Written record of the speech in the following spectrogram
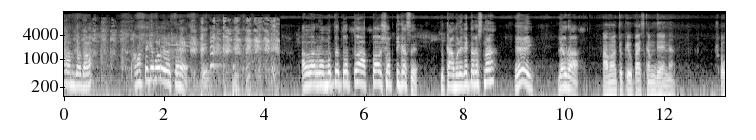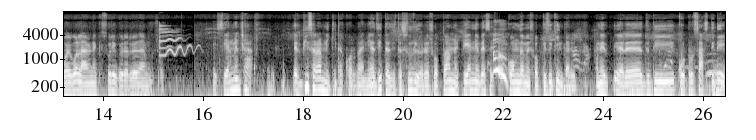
আরাম দাদা। আমার থেকে বড় হয়েছে হ্যাঁ আল্লাহর রহমতে তোর তো আত্মা সব ঠিক আছে। তুই কামড়ে গাইতে রস না? এই লেউরা আমার তো কেউ কাজ কাম দেয় না। সবাই বলে আমি নাকি চুরি করে লয়ে যাই এই চেয়ারম্যান সাহেব এর বিচার আপনি কিটা করবেন? এ জিতা জিতা চুরি হরে সব তো আপনি টিয়ার নিয়ে বেছে। কম দামে সব কিছু কিনতে মানে এরে যদি কঠোর শাস্তি দেয়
